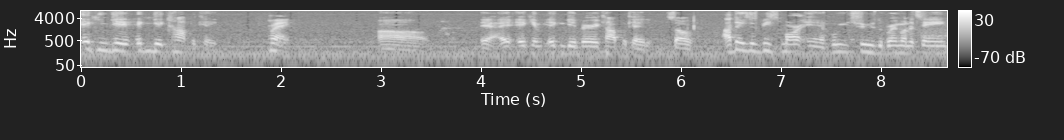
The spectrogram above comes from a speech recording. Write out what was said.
it can get, it can get complicated. Right. Um, yeah, it, it can, it can get very complicated. So I think just be smart in who you choose to bring on the team.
